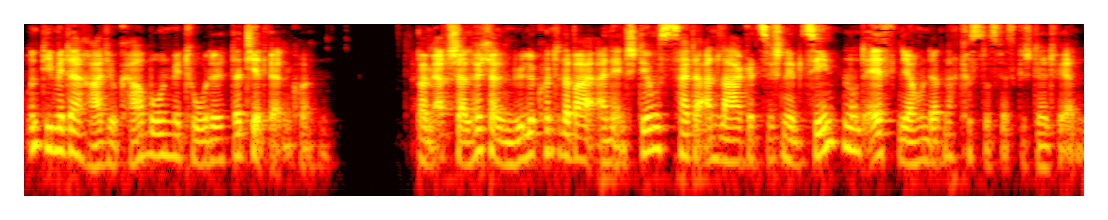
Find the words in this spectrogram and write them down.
und die mit der Radiokarbon-Methode datiert werden konnten. Beim Erdstall Höcherlmühle konnte dabei eine Entstehungszeit der Anlage zwischen dem 10. und 11. Jahrhundert nach Christus festgestellt werden.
